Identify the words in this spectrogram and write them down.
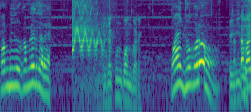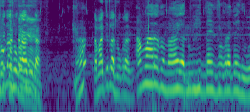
કોમ બીજું કમ્પ્લીટ કરે. એટલે કોણ કોમ કરે? વાય છોકરો. તમારે કેટલા છોકરા છે તમારા કેટલા છોકરા છે. અમારે તો ના યાર દુહિત નહીં છોકરા કઈ દઉં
